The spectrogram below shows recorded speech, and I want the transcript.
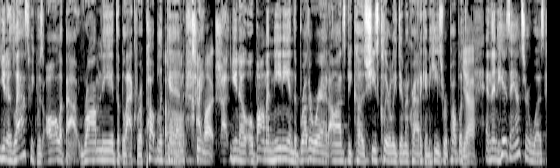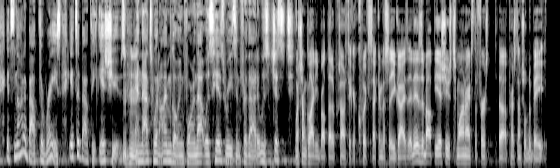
You know, last week was all about Romney, the Black Republican. Oh, too I- much. uh, you know, Obama, Nene, and the brother were at odds because she's clearly Democratic and he's Republican. Yeah. And then his answer was, "It's not about the race; it's about the issues," Mm-hmm. and that's what I'm going for. And that was his reason for that. It was just. Which I'm glad you brought that up because I want to take a quick second to say, you guys, it is about the issues. Tomorrow night's the first uh, presidential debate.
